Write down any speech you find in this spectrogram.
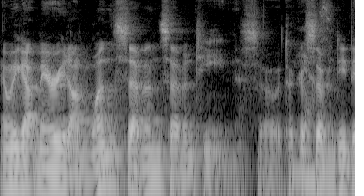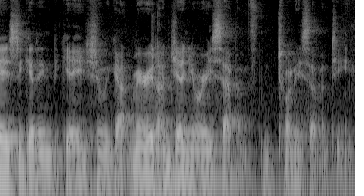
and we got married on 1 7 17. So it took us 17 days to get engaged, and we got married on January 7th, 2017.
